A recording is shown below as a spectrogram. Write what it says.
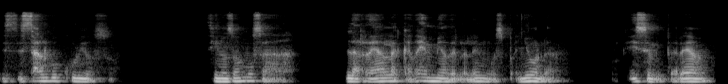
Es, algo curioso. Si nos vamos a la Real Academia de la Lengua Española, porque hice mi tarea,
